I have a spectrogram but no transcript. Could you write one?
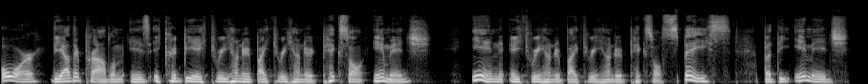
Or the other problem is it could be a 300 by 300 pixel image in a 300 by 300 pixel space, but the image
